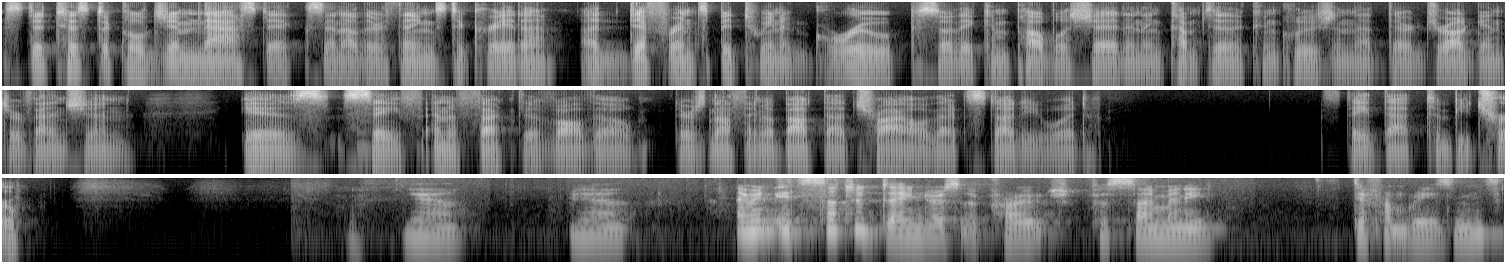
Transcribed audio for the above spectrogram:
statistical gymnastics and other things to create a, a difference between a group so they can publish it and then come to the conclusion that their drug intervention is safe and effective, although there's nothing about that trial that study would state that to be true. Yeah, yeah. I mean, it's such a dangerous approach for so many different reasons.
